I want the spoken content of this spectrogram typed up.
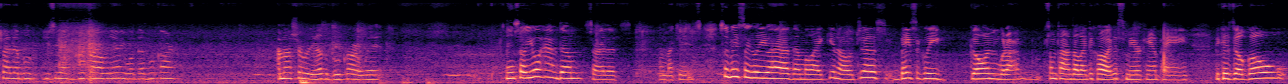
Try that blue. You see that blue car over there? You want that blue car? I'm not sure where the other blue car went. And so you'll have them. Sorry, that's one of my kids. So basically, you'll have them like you know just basically going what I sometimes I like to call like a smear campaign because they'll go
